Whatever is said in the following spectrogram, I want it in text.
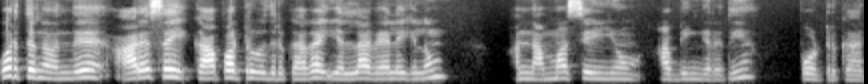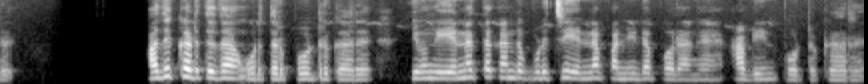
ஒருத்தங்க வந்து அரசை காப்பாற்றுவதற்காக எல்லா வேலைகளும் அந்த அம்மா செய்யும் அப்படிங்கிறதையும் போட்டிருக்காரு. அதுக்கடுத்து தான் ஒருத்தர் போட்டிருக்காரு. இவங்க என்னத்தை கண்டுபிடிச்சி என்ன பண்ணிட போறாங்க அப்படின்னு போட்டிருக்காரு.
